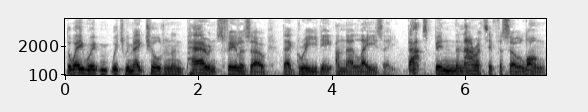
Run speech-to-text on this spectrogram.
the way we, which we make children and parents feel as though they're greedy and they're lazy. That's been the narrative for so long.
